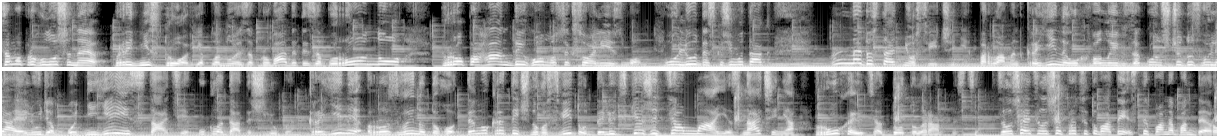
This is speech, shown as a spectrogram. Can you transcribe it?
Самопроголошене Придністров'я планує запровадити заборону пропаганди гомосексуалізму. Бо люди, скажімо так, недостатньо освічені. Парламент країни ухвалив закон, що дозволяє людям однієї статі укладати шлюби. Країни розвинутого демократичного світу, де людське життя має значення, рухаються до толерантності. Залишається лише процитувати Степана Бандеру:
